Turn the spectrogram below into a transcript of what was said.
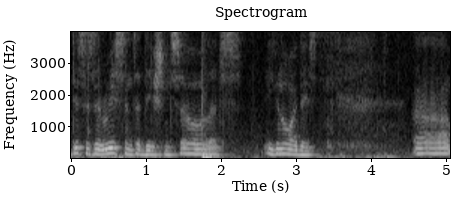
this is a recent addition, so let's ignore this. Uh,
